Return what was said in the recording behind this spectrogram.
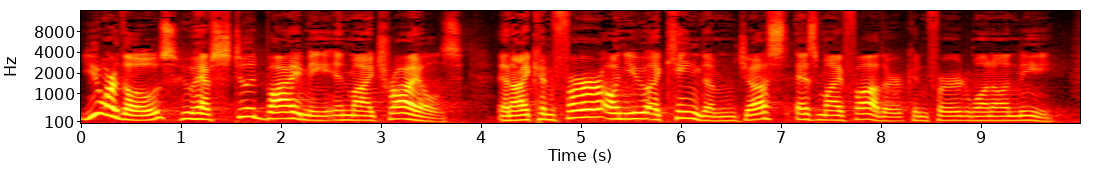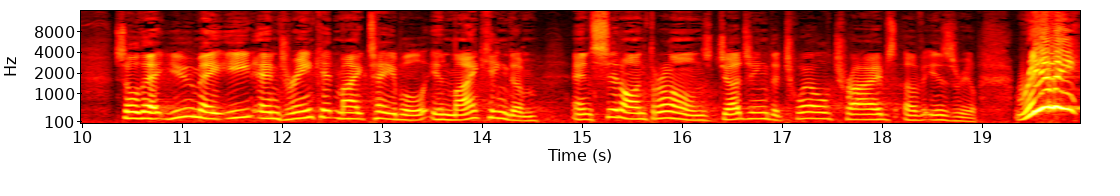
You are those who have stood by me in my trials, and I confer on you a kingdom just as my Father conferred one on me, so that you may eat and drink at my table in my kingdom and sit on thrones judging the 12 tribes of Israel. Really?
